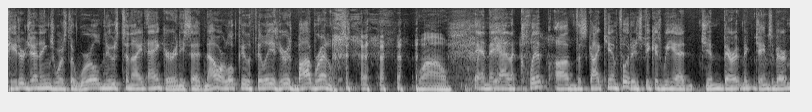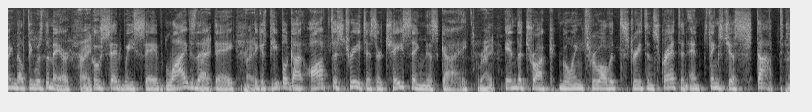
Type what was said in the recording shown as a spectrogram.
Peter Jennings was the World News Tonight anchor, and he said, "Now our local affiliate here is Bob Reynolds." Wow. and they had a clip of the Skycam footage because we had Jim Barrett, James Barrett McNulty was the mayor, Right. who said we saved lives that Right, day right. because people got off the streets as they're chasing this guy Right. in the truck going through all the streets in Scranton, and things just stopped I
